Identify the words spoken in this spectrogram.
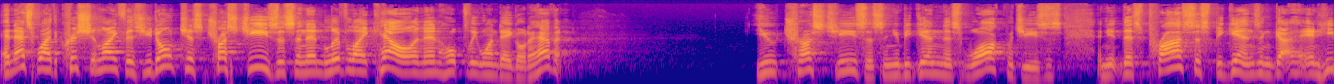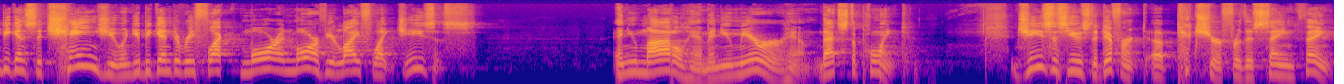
and that's why the Christian life is you don't just trust Jesus and then live like hell and then hopefully one day go to heaven you trust Jesus and you begin this walk with Jesus, and this process begins, and, God, and He begins to change you, and you begin to reflect more and more of your life like Jesus. And you model Him and you mirror Him. That's the point. Jesus used a different uh, picture for this same thing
